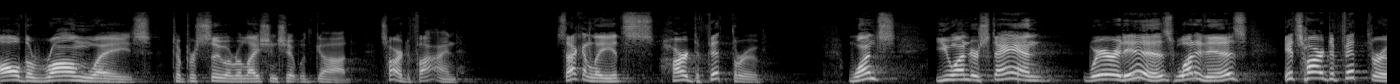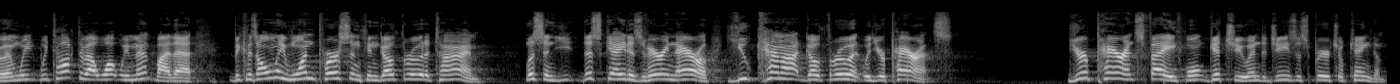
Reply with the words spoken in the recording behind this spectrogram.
all the wrong ways to pursue a relationship with God. It's hard to find. Secondly, it's hard to fit through. Once you understand where it is, what it is, it's hard to fit through. And we, we talked about what we meant by that because only one person can go through at a time. Listen, you, this gate is very narrow. You cannot go through it with your parents. Your parents' faith won't get you into Jesus' spiritual kingdom.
